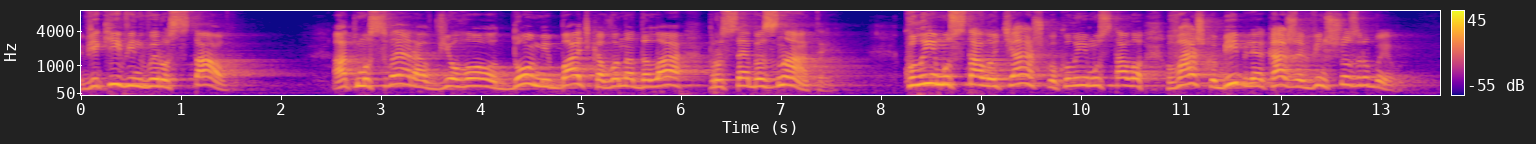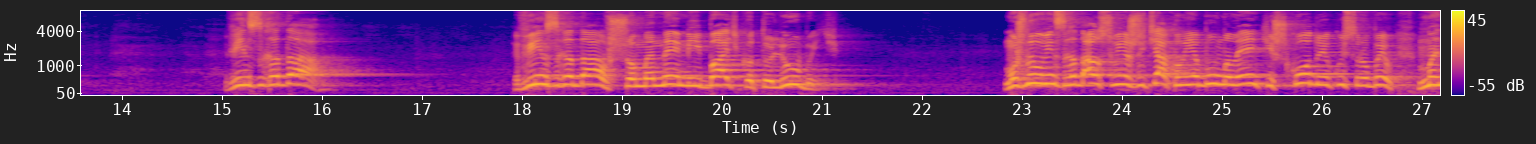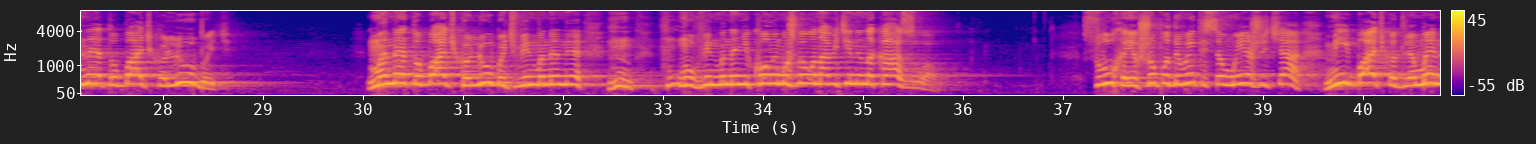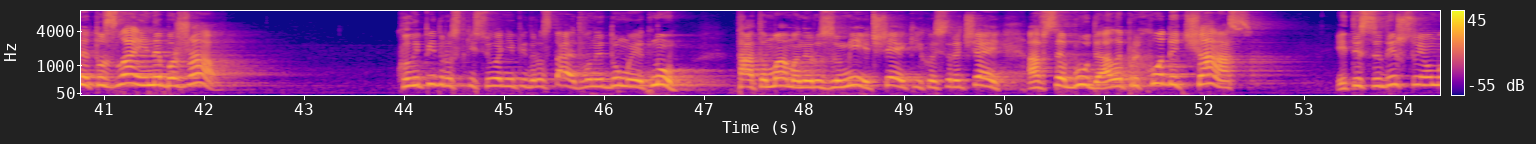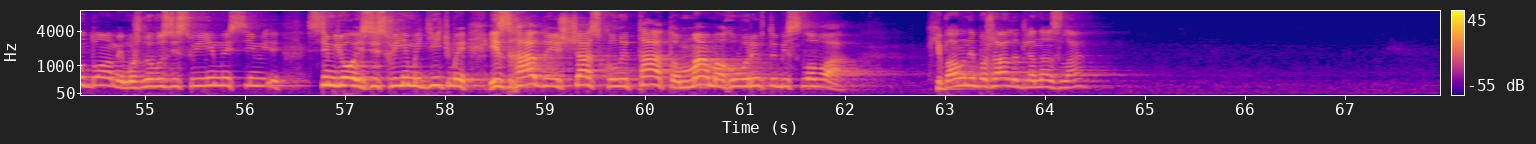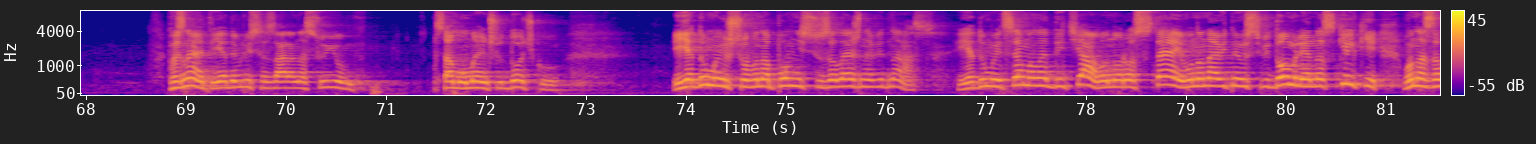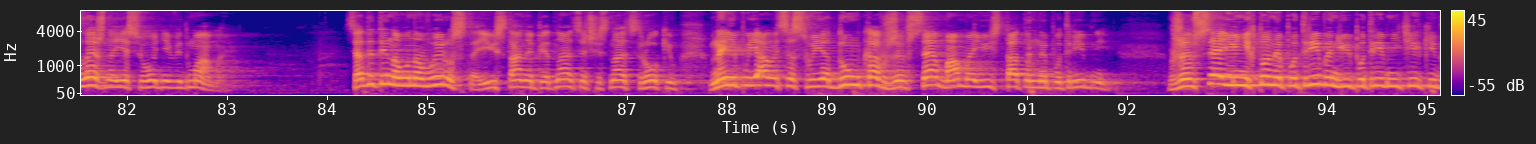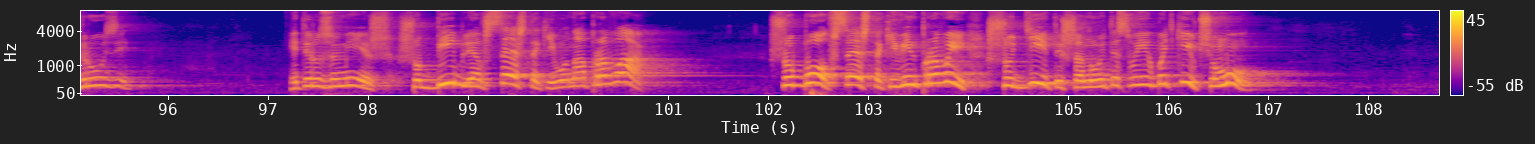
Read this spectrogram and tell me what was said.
в якій він виростав, атмосфера в його домі батька вона дала про себе знати. Коли йому стало тяжко, коли йому стало важко, Біблія каже, він що зробив? Він згадав. Він згадав, що мене мій батько то любить. Можливо, він згадав своє життя, коли я був маленький, шкоду якусь робив. Мене то батько любить. Мене то батько любить, він мене не, ну, він мене ніколи, можливо, навіть і не наказував. Слухай, якщо подивитися в моє життя, мій батько для мене то зла і не бажав. Коли підростки сьогодні підростають, вони думають, ну, тато, мама не розуміють ще якихось речей, а все буде. Але приходить час, і ти сидиш в своєму домі, можливо, зі своїми сім'єю, зі своїми дітьми, і згадуєш час, коли тато, мама говорив тобі слова. Хіба вони бажали для нас зла? Ви знаєте, я дивлюся зараз на свою саму меншу дочку, і я думаю, що вона повністю залежна від нас. І я думаю, це мале дитя, воно росте, і воно навіть не усвідомлює, наскільки вона залежна є сьогодні від мами. Ця дитина вона виросте, їй стане 15-16 років. В неї появиться своя думка, вже все, мама їй з татом не потрібні. Вже все, їй ніхто не потрібен, їй потрібні тільки друзі. І ти розумієш, що Біблія все ж таки вона права. Що Бог все ж таки Він правий, що діти шануйте своїх батьків. Чому?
